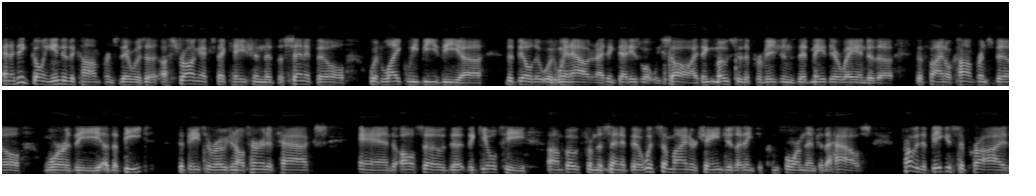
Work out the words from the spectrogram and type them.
And I think going into the conference, there was a, a strong expectation that the Senate bill would likely be the uh, the bill that would win out, and I think that is what we saw. I think most of the provisions that made their way into the the final conference bill were the uh, the BEAT, the base erosion alternative tax, and also the the GILTI, um, both from the Senate bill with some minor changes, I think, to conform them to the House. Probably the biggest surprise,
